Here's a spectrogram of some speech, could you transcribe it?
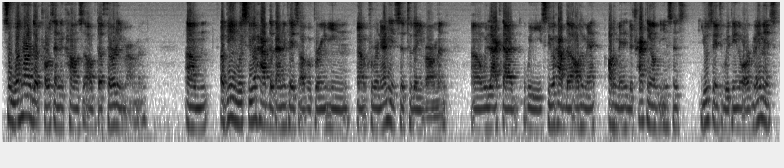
So what are the pros and cons of the third environment? Um, again, we still have the benefits of bringing uh, Kubernetes to the environment. Uh, we like that we still have the automatic automated tracking of instance usage within the org limits,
